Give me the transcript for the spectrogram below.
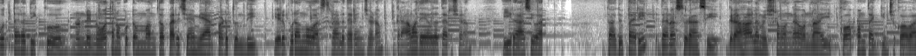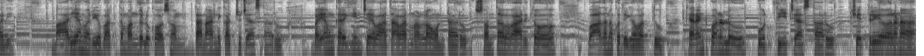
ఉత్తర దిక్కు నుండి నూతన కుటుంబంతో పరిచయం ఏర్పడుతుంది. ఎరుపు రంగు వస్త్రాలు ధరించడం గ్రామదేవత దర్శనం ఈ రాశి వారి తదుపరి ధనస్సు రాశి. గ్రహాల మిశ్రమంగా ఉన్నాయి. కోపం తగ్గించుకోవాలి. భార్య మరియు భర్త మందుల కోసం ధనాన్ని ఖర్చు చేస్తారు. భయం కలిగించే వాతావరణంలో ఉంటారు. సొంత వారితో వాదనకు దిగవద్దు. కరెంట్ పనులు పూర్తి చేస్తారు. క్షత్రియ వలన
